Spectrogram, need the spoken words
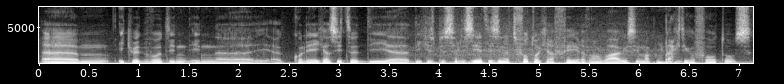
Ehm, ik weet bijvoorbeeld in, in een collega zitten die, die gespecialiseerd is in het fotograferen van wagens. Die maakt prachtige foto's.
